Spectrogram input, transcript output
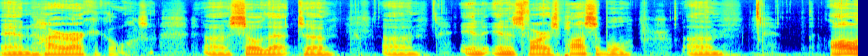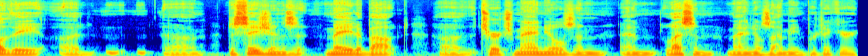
and hierarchical, uh, so that uh, uh, in in as far as possible, um, all of the uh, decisions made about uh, church manuals and, and lesson manuals, I mean, particularly,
